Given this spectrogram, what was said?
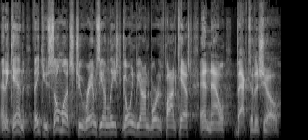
And again, thank you so much to Ramsey Unleashed Going Beyond Borders podcast. And now back to the show.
